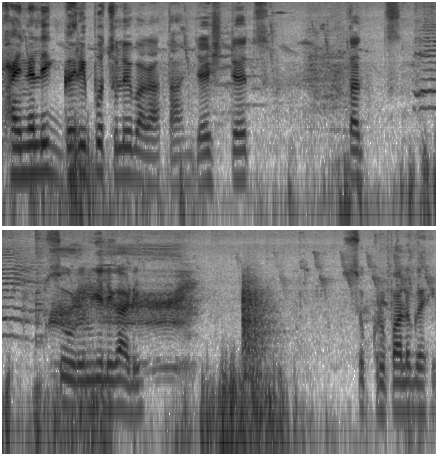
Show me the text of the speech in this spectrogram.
फायनली घरी पोचलोय बघा आता. जस्टच आताच सोडून गेली गाडी. सुखरूप आलो घरी.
